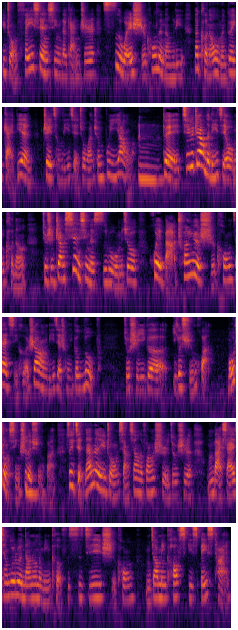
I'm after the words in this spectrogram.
一种非线性的感知四维时空的能力，那可能我们对改变这一层理解就完全不一样了。嗯，对，基于这样的理解，我们可能就是这样线性的思路，我们就会把穿越时空在几何上理解成一个 loop，就是一个一个循环。某种形式的循环，最简单的一种想象的方式就是我们把狭义相对论当中的明可夫斯基时空，我们叫 Minkowski spacetime，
